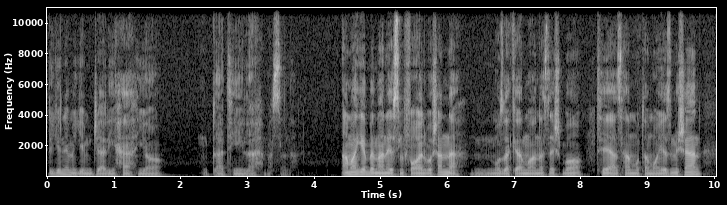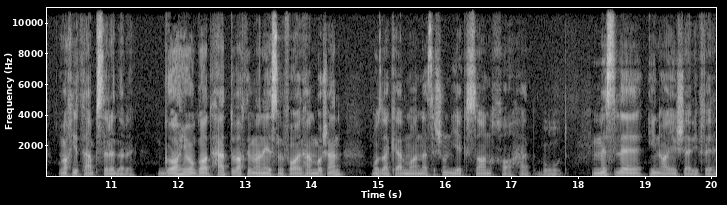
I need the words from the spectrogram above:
دیگه نمیگیم جریحه یا قتیله مثلا. اما اگه به معنی اسم فاعل باشن نه. مذکر مؤنثش با ت از هم متمایز میشن. وقتی تبصره داره. گاهی اوقات حتی وقتی به معنی اسم فاعل هم باشن مذکر مؤنثشون یکسان خواهد بود. مثل این آیه شریفه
